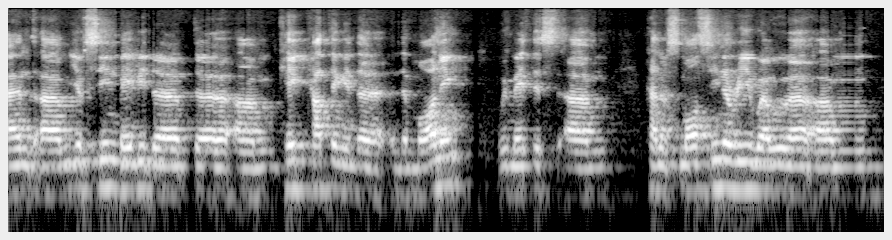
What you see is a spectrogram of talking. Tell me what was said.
And um, you've seen maybe the the um, cake cutting in the in the morning. We made this um, kind of small scenery where we were um,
